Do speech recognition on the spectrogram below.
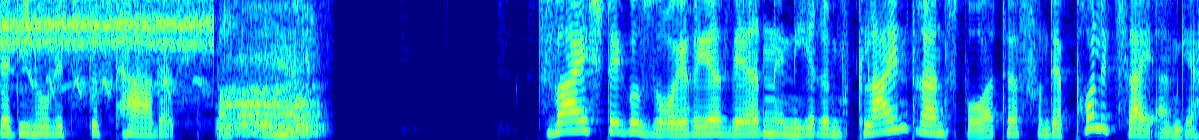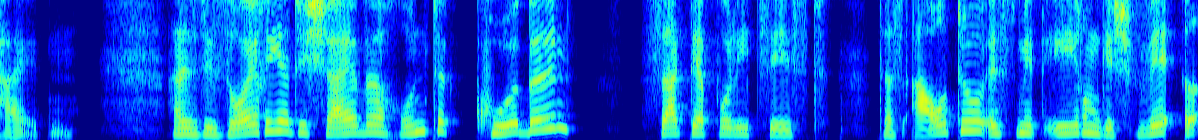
Der Dino-Witz des Tages. Zwei Stegosaurier werden in ihrem Kleintransporter von der Polizei angehalten. Als die Säurier die Scheibe runterkurbeln, sagt der Polizist, das Auto ist mit ihrem Geschwe äh,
